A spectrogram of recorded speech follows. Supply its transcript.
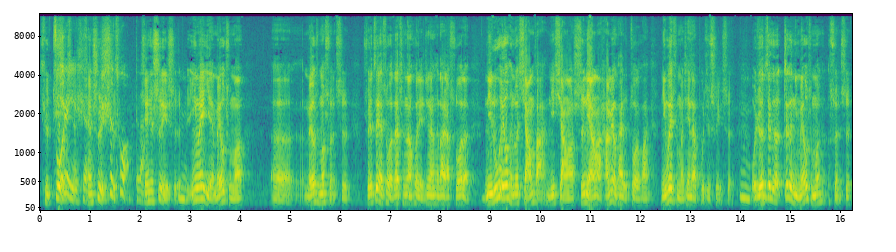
去做一试，先试一试，错，对吧？先去试一试，因为也没有什么，呃，没有什么损失，所以这也是我在成长会里经常和大家说的。你如果有很多想法，你想了十年了还没有开始做的话，你为什么现在不去试一试？嗯，我觉得这个这个你没有什么损失，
